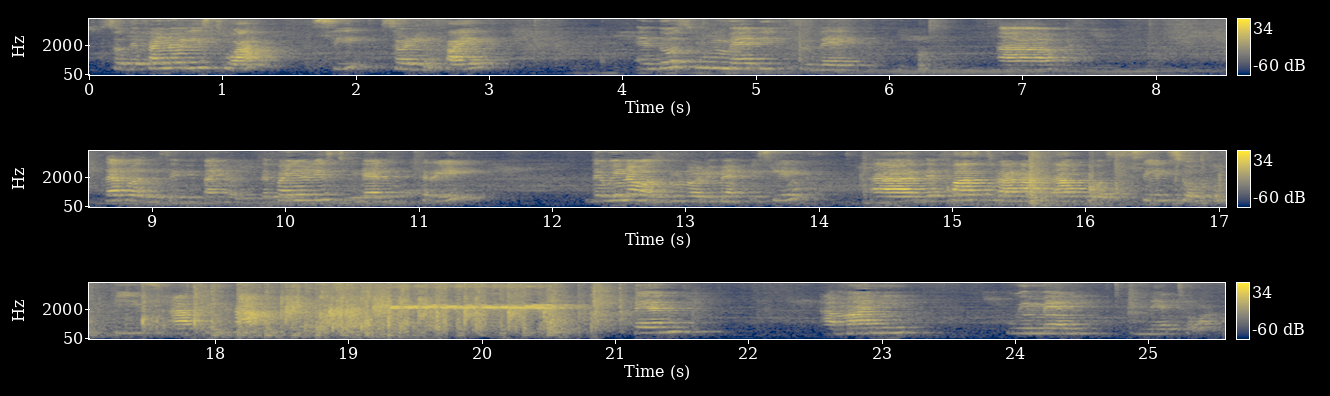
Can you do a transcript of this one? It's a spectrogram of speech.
So the finalists were six, sorry, five, and those who made it to the uh, that was the semi-final. The finalists we had three. The winner was Rural Women Peace Uh, the first runner-up was Seeds of Peace Africa. Then Amani Women Network.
